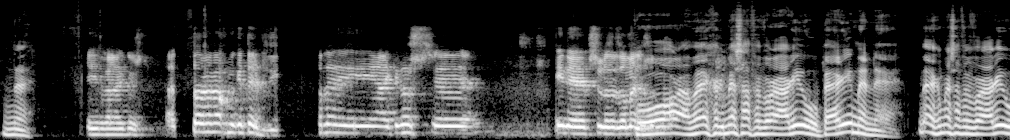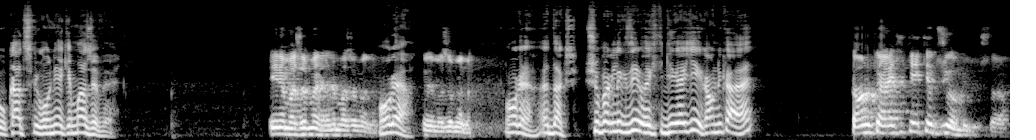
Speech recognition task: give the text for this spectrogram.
Ναι. έβγαλε ανακοίνωση. Α, Τώρα έχουμε και τέρπι. Οπότε οι ανακοινώσεις ε, είναι ψηλοδεδομένε. Τώρα μέχρι μέσα Φεβρουαρίου, περίμενε. Μέχρι μέσα Φεβρουαρίου κάτσε στη γωνία και μάζευε. Είναι μαζεμένα, είναι μαζεμένα. Ωραία, Είναι μαζεμένα. ωραία, εντάξει. Super League 2 έχει την Κυριακή, κανονικά, ε. Κανονικά έχει και, και του δύο ομίλου τώρα.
